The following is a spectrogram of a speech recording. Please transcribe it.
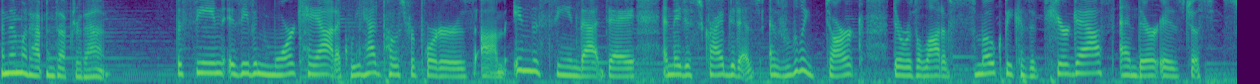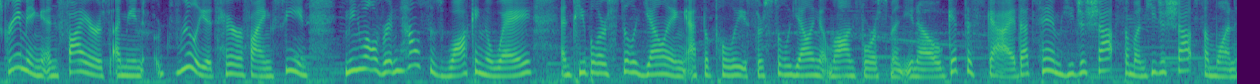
And then what happens after that? The scene is even more chaotic. We had post reporters um, in the scene that day, and they described it as, as really dark. There was a lot of smoke because of tear gas, and there is just screaming and fires. I mean, really a terrifying scene. Meanwhile, Rittenhouse is walking away, and people are still yelling at the police. They're still yelling at law enforcement, you know, get this guy. That's him. He just shot someone. He just shot someone.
